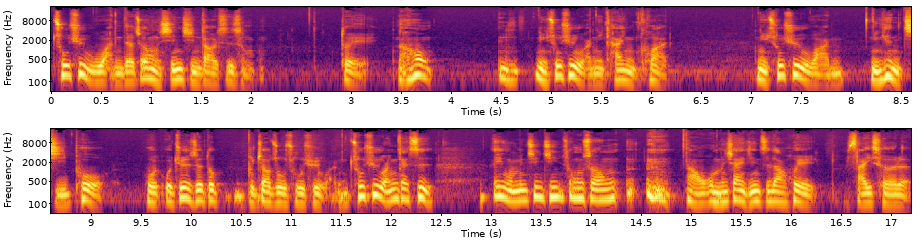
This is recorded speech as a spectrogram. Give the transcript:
出去玩的这种心情到底是什么？对，然后你你出去玩，你开很快，你出去玩，你很急迫，我我觉得这都不叫做出去玩。出去玩应该是，哎，我们轻轻松松，好，我们现在已经知道会塞车了，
